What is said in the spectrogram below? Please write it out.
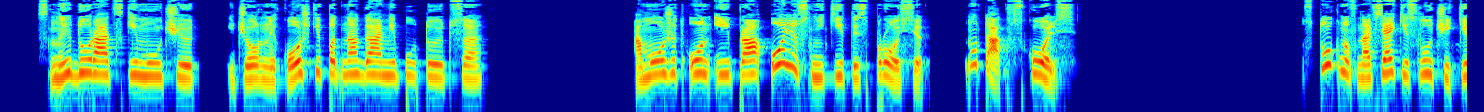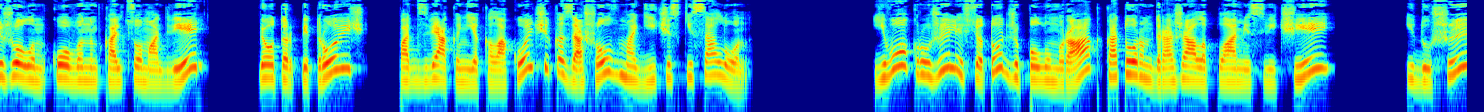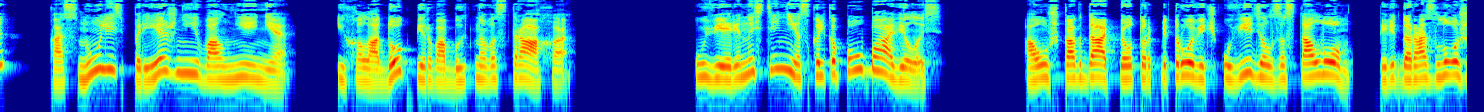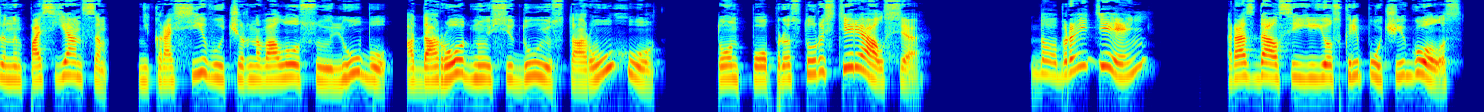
Сны дурацкие мучают, и черные кошки под ногами путаются. А может, он и про Олю с Никитой спросит? Ну так, вскользь. Стукнув на всякий случай тяжелым кованым кольцом о дверь, Петр Петрович под звяканье колокольчика зашел в магический салон. Его окружили все тот же полумрак, которым дрожало пламя свечей, и души коснулись прежние волнения и холодок первобытного страха. Уверенности несколько поубавилось. А уж когда Петр Петрович увидел за столом перед разложенным пасьянцем некрасивую черноволосую Любу, а дородную седую старуху, то он попросту растерялся. «Добрый день!» — раздался ее скрипучий голос.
